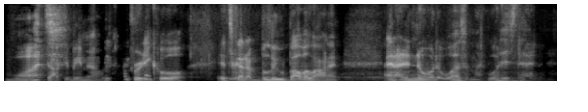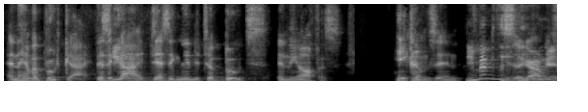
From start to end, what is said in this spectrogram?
What? Dr. B-Mo. It's pretty cool. It's got a blue bubble on it. And I didn't know what it was. I'm like, what is that? And they have a boot guy. There's a You- guy designated to boots in the office. He comes in. You remember the like, oh, gonna-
